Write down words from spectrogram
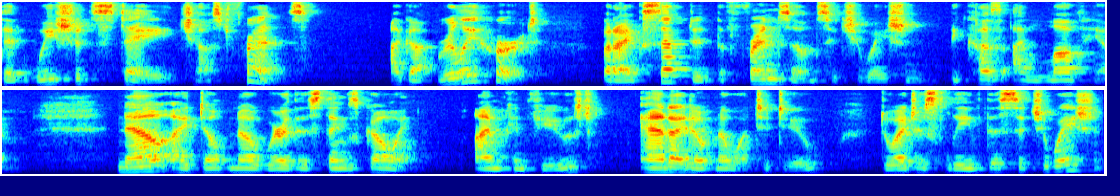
that we should stay just friends. I got really hurt, but I accepted the friend zone situation because I love him. Now I don't know where this thing's going. I'm confused and I don't know what to do. Do I just leave this situation?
